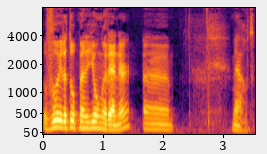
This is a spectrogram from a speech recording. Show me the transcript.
vul je dat op met een jonge renner. maar ja, goed.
